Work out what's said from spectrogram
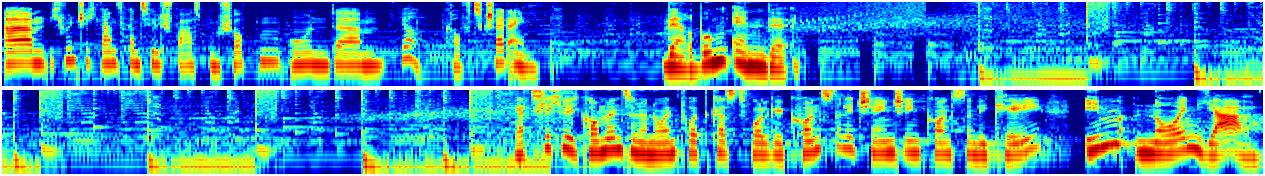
Ähm, ich wünsche euch ganz, ganz viel Spaß beim Shoppen und ähm, ja, kauft's gescheit ein. Werbung Ende. Herzlich willkommen zu einer neuen Podcast-Folge Constantly Changing, Constantly K im neuen Jahr.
